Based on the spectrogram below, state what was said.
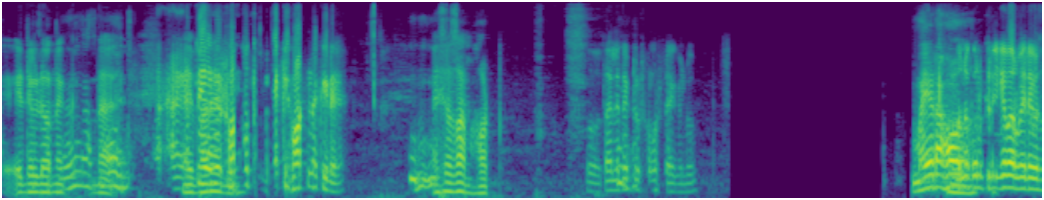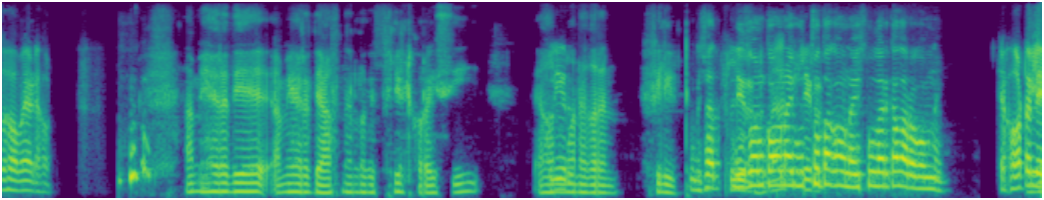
এটা একটা অনেক না। তো হট হট ও তাহলে তো একটু সমস্যা হয়ে গেল। মাইয়াটা অন্য কোন ক্রিকেটার বাইরে গেছে হবে হট আমি হেরে দিয়ে আমি হেরে দিয়ে আপনার লগে ফিলিট করাইছি। এখন. মনে করেন ফিলিট ওজন কম নাই উচ্চতা কম নাই চুলের কালার কম নাই। হট হলে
